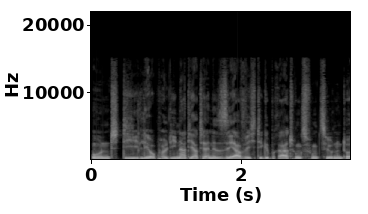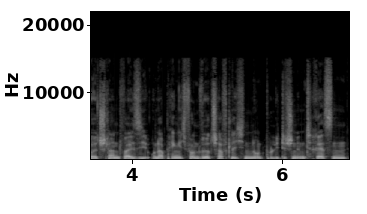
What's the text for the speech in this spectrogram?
Und die Leopoldina, die hatte eine sehr wichtige Beratungsfunktion in Deutschland, weil sie unabhängig von wirtschaftlichen und politischen Interessen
